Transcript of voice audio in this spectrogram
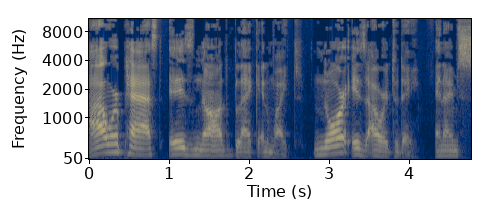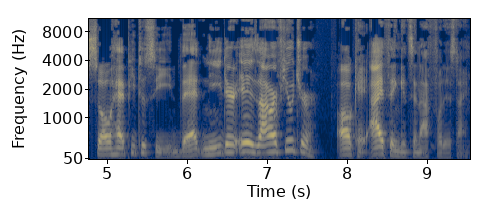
Our past is not black and white, nor is our today. And I'm so happy to see that neither is our future. Okay, I think it's enough for this time.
